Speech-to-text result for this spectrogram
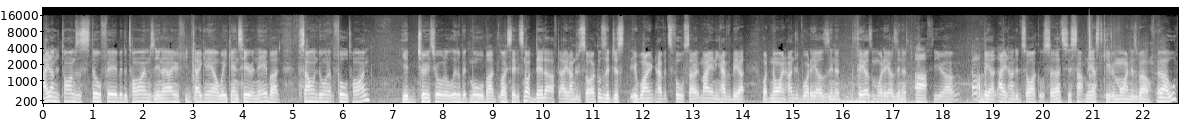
800 times is still a fair bit of times. You know, if you're taking our weekends here and there, but someone doing it full time, you'd chew through it a little bit more. But like I said, it's not dead after 800 cycles. It just it won't have its full, so it may only have about what 900 watt hours in it, 1000 watt hours in it after about 800 cycles. So that's just something else to keep in mind as well. Uh, well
